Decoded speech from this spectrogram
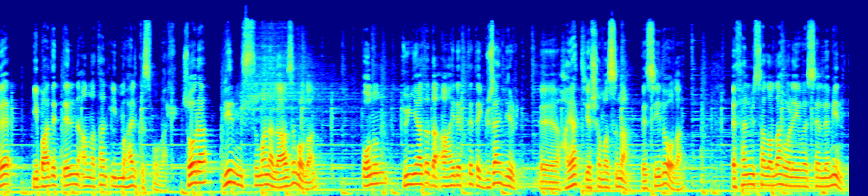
ve ibadetlerini anlatan ilmihal kısmı var. Sonra bir Müslümana lazım olan, onun dünyada da ahirette de güzel bir e, hayat yaşamasına vesile olan, Efendimiz sallallahu aleyhi ve sellemin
